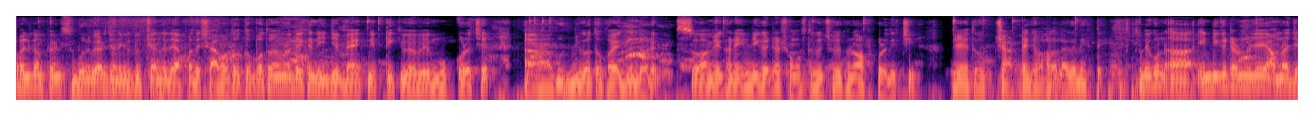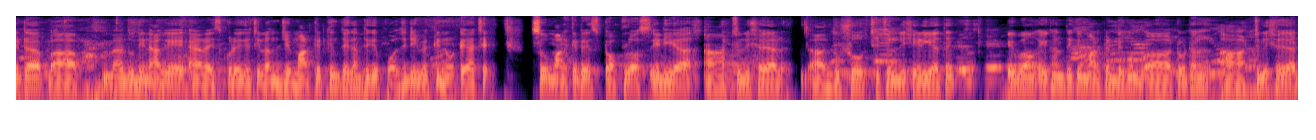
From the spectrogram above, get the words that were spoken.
ওয়েলকাম ফ্রেন্ডস বুলবিয়ার জন্য ইউটিউব চ্যানেলে আপনাদের স্বাগত। তো প্রথমে আমরা দেখে নিই যে ব্যাঙ্ক নিফটি কীভাবে মুভ করেছে বিগত কয়েকদিন ধরে। সো আমি এখানে ইন্ডিকেটার সমস্ত কিছু এখানে অফ করে দিচ্ছি। যেহেতু চারটাকে ভালো লাগে দেখতে। তো দেখুন ইন্ডিকেটার অনুযায়ী আমরা যেটা দুদিন আগে অ্যানালাইজ করে গেছিলাম যে মার্কেট কিন্তু এখান থেকে পজিটিভ একটি নোটে আছে। সো মার্কেটের স্টপ লস এরিয়া আটচল্লিশ হাজার দুশো ছেচল্লিশ এরিয়াতে এবং এখান থেকে মার্কেট দেখুন টোটাল আটচল্লিশ হাজার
